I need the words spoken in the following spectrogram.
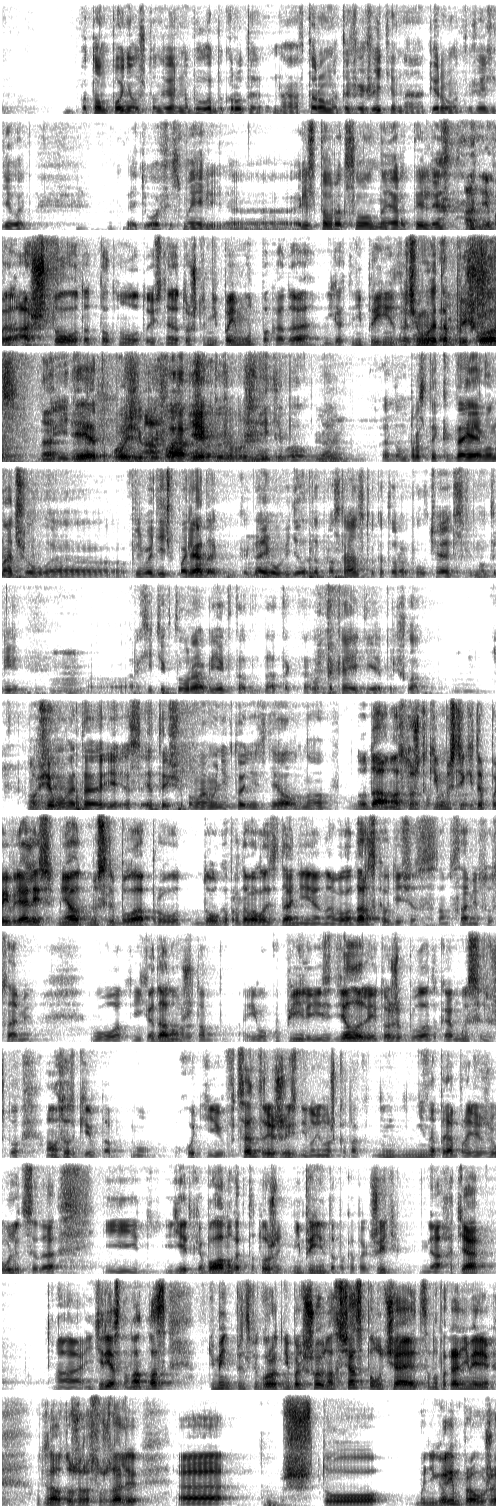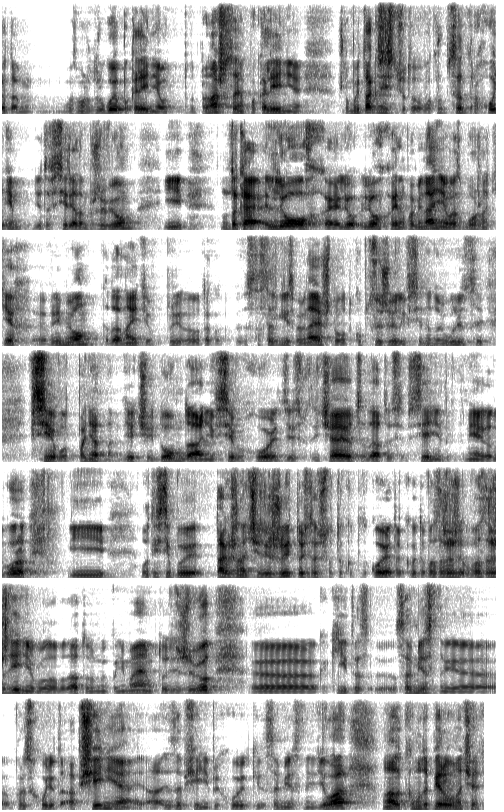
потом понял, что, наверное, было бы круто на втором этаже жить, а на первом этаже сделать сказать, офис моей э, реставрационной артели. А, не, а что вот оттолкнуло? То есть, наверное, то, что не поймут пока, да? Никак-то не принято. Почему? Это пришло, да? идея это позже а, пришла, объект уже брусники был. Да. Поэтому просто, когда я его начал э, приводить в порядок, когда я увидел это пространство, которое получается внутри, угу. архитектура объекта, да, тогда вот такая идея пришла. Ну, вообще, ну, это, это еще, по-моему, никто не сделал, но... Ну да, у нас тоже такие мысли какие-то появлялись. У меня вот мысль была про... Долго продавалось здание на Володарского, где сейчас там сами с усами. Вот. И когда мы уже там его купили и сделали, и тоже была такая мысль, что а он все-таки там, ну, хоть и в центре жизни, но немножко так, не, не на прям проезжей улице, да, и идея такая была, но как-то тоже не принято пока так жить, да, хотя а, интересно, у нас Тюмень, в принципе, город небольшой, у нас сейчас получается, ну, по крайней мере, вот недавно тоже рассуждали, э, что мы не говорим про уже там, возможно, другое поколение, а вот про наше с вами поколение, что мы и так здесь что-то вокруг центра ходим, где-то все рядом живем, и ну такая легкая, легкое напоминание, возможно, тех времен, когда, знаете, вот так вот с ностальгией вспоминаешь, что вот купцы жили все на одной улице, все вот понятно, где чей дом, да, они все выходят, здесь встречаются, да, то есть все они меняют этот город, и вот если бы так же начали жить, то есть это что-то такое, это какое-то возрождение было бы, да, то мы понимаем, кто здесь живет, э, какие-то совместные э, происходят общения, а из общения приходят какие-то совместные дела, но надо кому-то первому начать,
